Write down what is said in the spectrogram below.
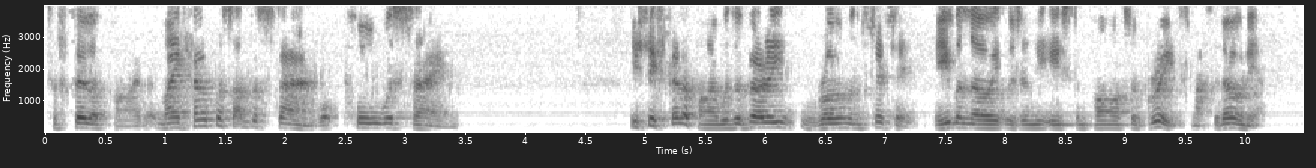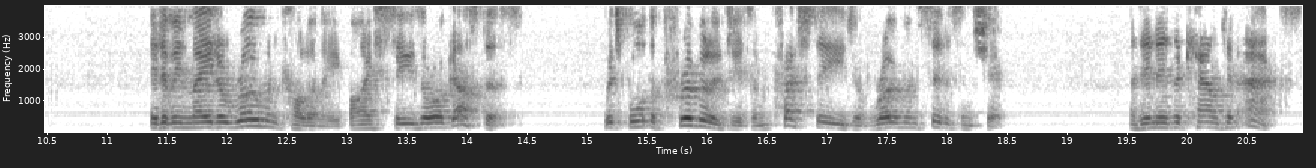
to Philippi that may help us understand what Paul was saying. You see, Philippi was a very Roman city, even though it was in the eastern part of Greece, Macedonia. It had been made a Roman colony by Caesar Augustus, which brought the privileges and prestige of Roman citizenship. And in his account in Acts,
